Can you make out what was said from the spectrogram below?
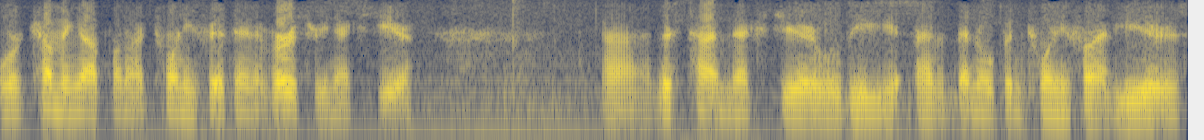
we're coming up on our 25th anniversary next year. Uh, this time next year, we'll be have been open 25 years,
